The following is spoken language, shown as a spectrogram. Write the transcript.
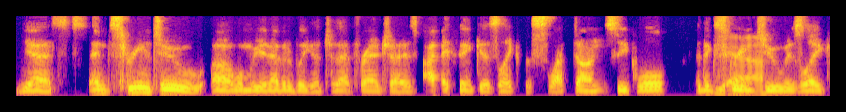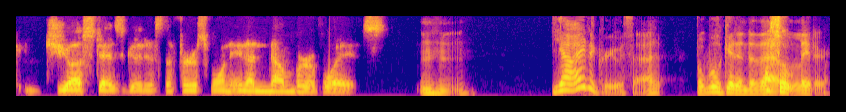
Yes. And Scream 2, uh, when we inevitably get to that franchise, I think is like the slept on sequel. I think Scream Yeah. 2 is like just as good as the first one in a number of ways. Mm-hmm. Yeah, I'd agree with that, but we'll get into that Also- later.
